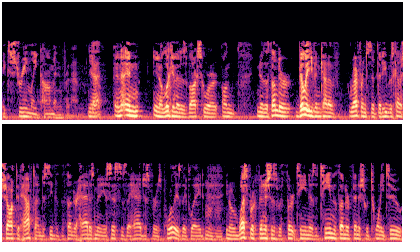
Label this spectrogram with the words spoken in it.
extremely common for them. Yeah, and and you know, looking at his box score on, you know, the Thunder. Billy even kind of referenced it that he was kind of shocked at halftime to see that the Thunder had as many assists as they had just for as poorly as they played. Mm-hmm. You know, and Westbrook finishes with 13 as a team. The Thunder finished with 22,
